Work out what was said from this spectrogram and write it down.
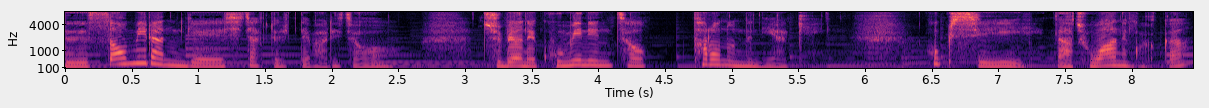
그 썸이란 게 시작될 때 말이죠. 주변에 고민인 척 털어놓는 이야기. 혹시 나 좋아하는 걸까?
